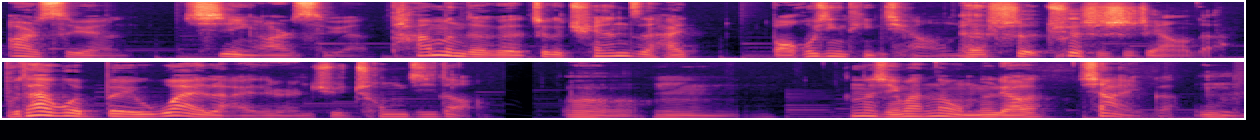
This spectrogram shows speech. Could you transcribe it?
二次元吸引二次元，他们这个这个圈子还保护性挺强哎，的，是确实是这样的。不太会被外来的人去冲击到。嗯嗯，那行吧，那我们聊下一个，嗯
